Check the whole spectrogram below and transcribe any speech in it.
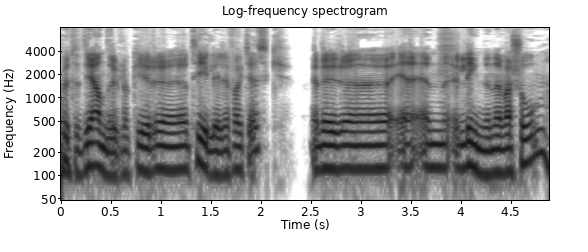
puttet i andre klokker eh, tidligere, faktisk. Eller eh, en lignende versjon.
